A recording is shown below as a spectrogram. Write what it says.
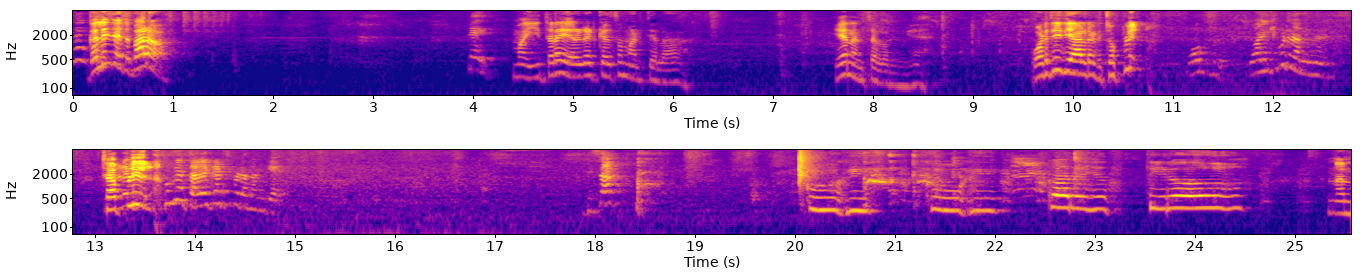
ಗಲೀಜಾಯ್ತು ಬಾರೋ. ಅಮ್ಮ ಈ ಥರ ಎರಡೆರಡು ಕೆಲಸ ಮಾಡ್ತೀಯಲ್ಲ? ಏನು ಅನ್ಸಲ್ವ ನಿಮಗೆ? ಹೊಡೆದಿದ್ಯಾ ಆಲ್ರೆಡಿ ಚಪ್ಪಲಿ. ಹೋಗ್ಬಿಡು ಒಳಗಿಬಿಡು ನನ್ನ ಚಪ್ಪಲಿ. ಸುಮ್ಮನೆ ತಲೆ ಕೆಡಿಸ್ಬೇಡ ನನಗೆ ಕೂಗಿ ಕೂಗಿ ಕರೆಯುತ್ತಿರೋ? ನಾನು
